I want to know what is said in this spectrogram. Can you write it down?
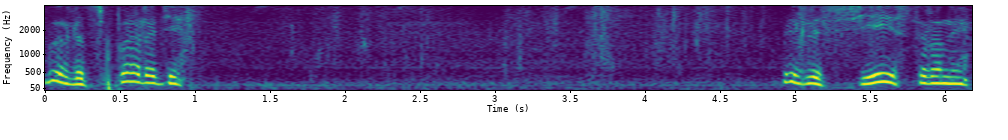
Вигляд спереді. Вигляд з цієї сторони.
